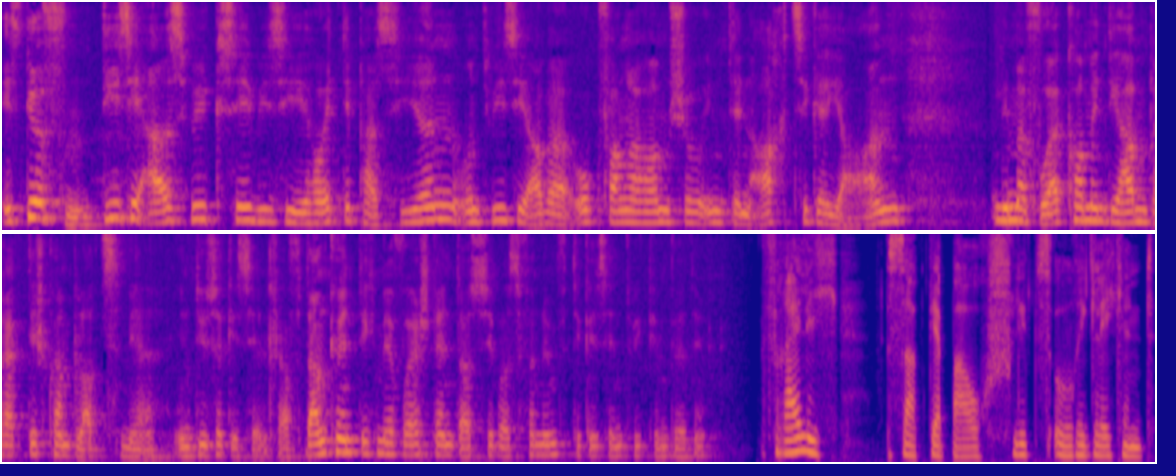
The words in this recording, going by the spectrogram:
es dürfen diese Auswüchse, wie sie heute passieren und wie sie aber angefangen haben schon in den 80er Jahren, nicht mehr vorkommen, die haben praktisch keinen Platz mehr in dieser Gesellschaft. Dann könnte ich mir vorstellen, dass sie was Vernünftiges entwickeln würde. Freilich, sagt der Bauch schlitzohrig lächelnd,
